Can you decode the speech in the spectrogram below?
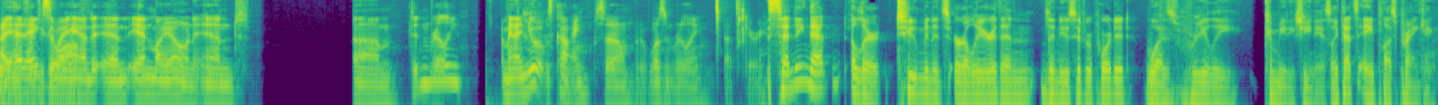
I had for Hank's in my off? hand and and my own, and um, didn't really. I mean, I knew it was coming, so it wasn't really that scary. Sending that alert two minutes earlier than the news had reported was really comedic genius. Like that's A plus pranking.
